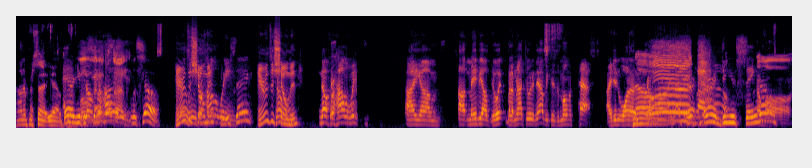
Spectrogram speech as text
100%. Yeah. okay. Aaron, you can sing. of Let's- go. Aaron's a Oh, showman. Can you sing? Aaron's a No. showman. No, for Halloween, I um, uh, maybe I'll do it, but I'm not doing it now because the moment passed. I didn't want to. No, go. I Aaron, Aaron, do you sing Come on.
